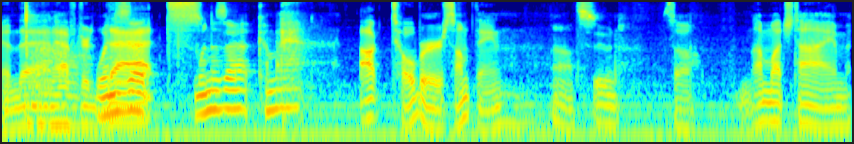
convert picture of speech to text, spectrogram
and then after when that, that when does that come out? October or something. Oh, it's soon. so not much time.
